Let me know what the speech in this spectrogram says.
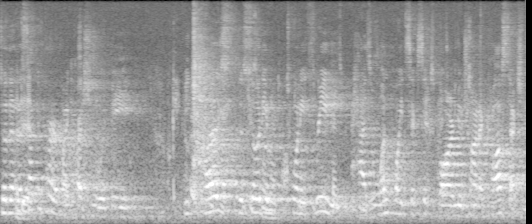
So then the second part of my question would be, because the sodium-23 has a 1.66 barn neutronic cross-section,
